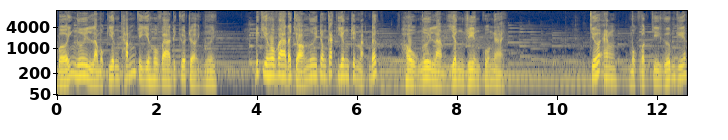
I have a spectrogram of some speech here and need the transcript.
Bởi ngươi là một dân thánh cho Jehovah Đức Chúa Trời ngươi Đức Giê-hô-va đã chọn ngươi trong các dân trên mặt đất, hầu ngươi làm dân riêng của Ngài. Chớ ăn một vật chi gớm ghiếc.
